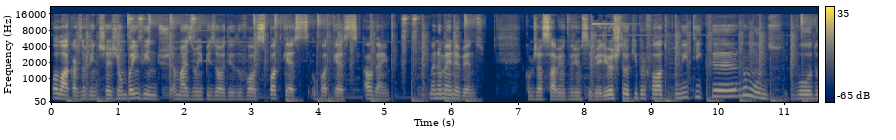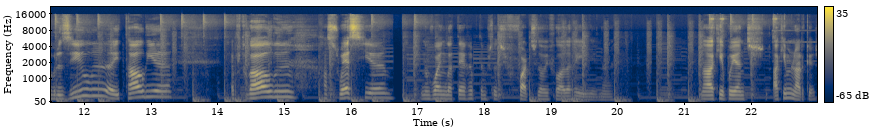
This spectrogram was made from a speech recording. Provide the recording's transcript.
Olá, caros ouvintes, sejam bem-vindos a mais um episódio do vosso podcast, o podcast Alguém. Meu nome é Ana Bento, como já sabem deveriam saber, e hoje estou aqui para falar de política no mundo. Vou do Brasil, a Itália, a Portugal, à Suécia, não vou à Inglaterra porque estamos todos fartos de ouvir falar da rainha, não é? Não há aqui apoiantes, há aqui monarcas.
